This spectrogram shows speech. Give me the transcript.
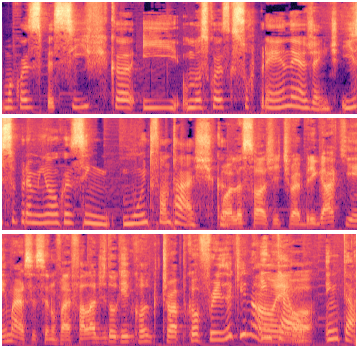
uma coisa específica e umas coisas que surpreendem a gente. Isso pra mim é uma coisa assim muito fantástica. Olha só, a gente vai brigar aqui, hein, Márcia? Você não vai falar de Donkey Kong Tropical Freeze aqui não, hein, então, ó. então,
